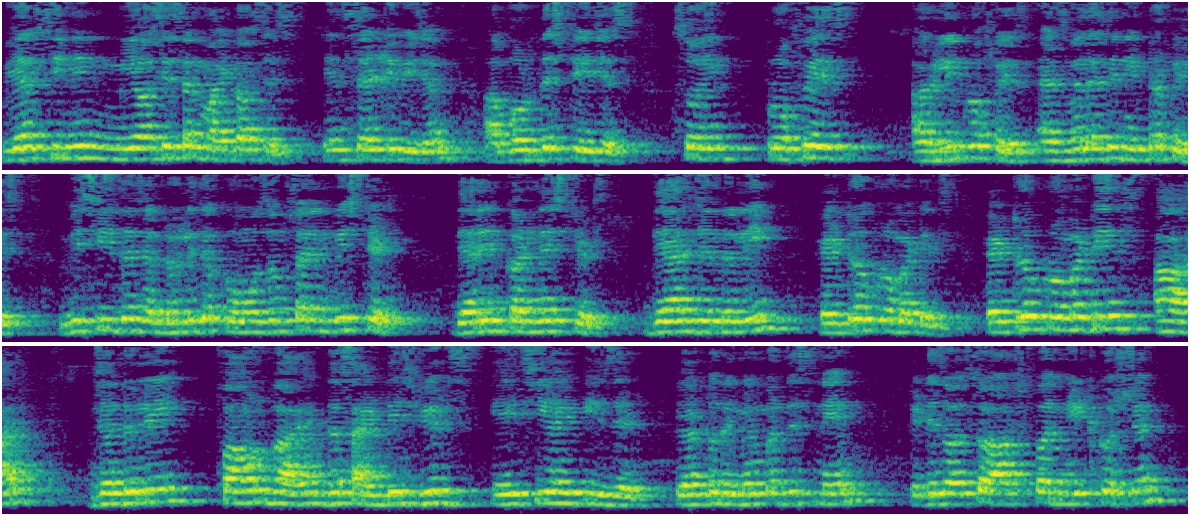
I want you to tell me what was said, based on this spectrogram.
We have seen in meiosis and mitosis in cell division about the stages. So in prophase, early prophase as well as in interphase, we see that generally the chromosomes are in which state? They are in condensed states. They are generally heterochromatins. Heterochromatins are generally found by the scientist Heitz, H-E-I-T-Z. You have to remember this name. It is also asked for NEET question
